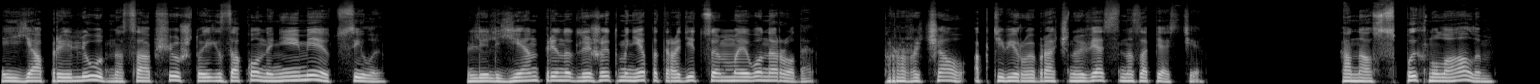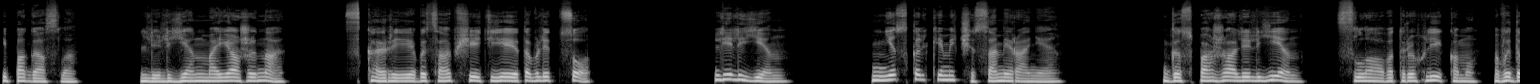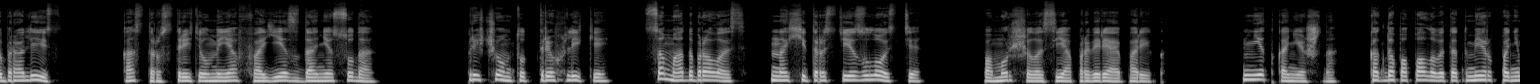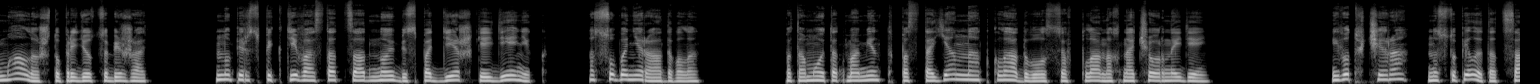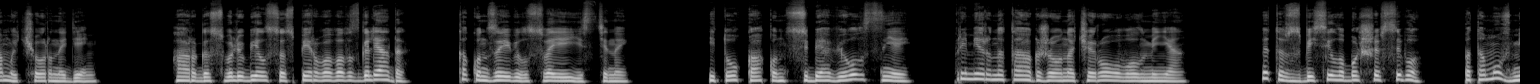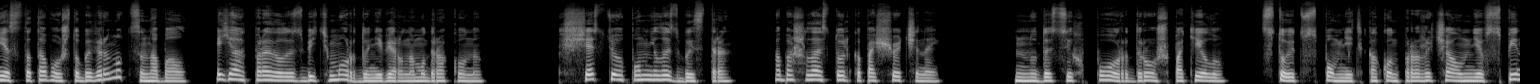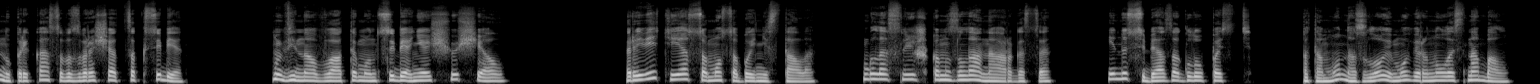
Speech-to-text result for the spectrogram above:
и я прилюдно сообщу, что их законы не имеют силы. Лильен принадлежит мне по традициям моего народа. прорычал, активируя брачную вязь на запястье. Она вспыхнула алым и погасла. «Лильен моя жена. Скорее бы сообщить ей это в лицо». Лильен. Несколькими часами ранее. «Госпожа Лильен, слава трехликому, вы добрались!» Кастер встретил меня в фойе здания суда. «При чем тут трехликий? Сама добралась, на хитрости и злости». Поморщилась я, проверяя парик. «Нет, конечно. Когда попала в этот мир, понимала, что придется бежать. Но перспектива остаться одной без поддержки и денег особо не радовала потому этот момент постоянно откладывался в планах на черный день. И вот вчера наступил этот самый черный день. Аргос влюбился с первого взгляда, как он заявил своей истиной. И то, как он себя вел с ней, примерно так же он очаровывал меня. Это взбесило больше всего, потому вместо того, чтобы вернуться на бал, я отправилась бить морду неверному дракону. К счастью, опомнилась быстро обошлась только пощечиной. Но до сих пор дрожь по телу. Стоит вспомнить, как он прорычал мне в спину приказ возвращаться к себе. Виноватым он себя не ощущал. Реветь я, само собой, не стала. Была слишком зла на Аргаса и на себя за глупость. Потому на зло ему вернулась на бал.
